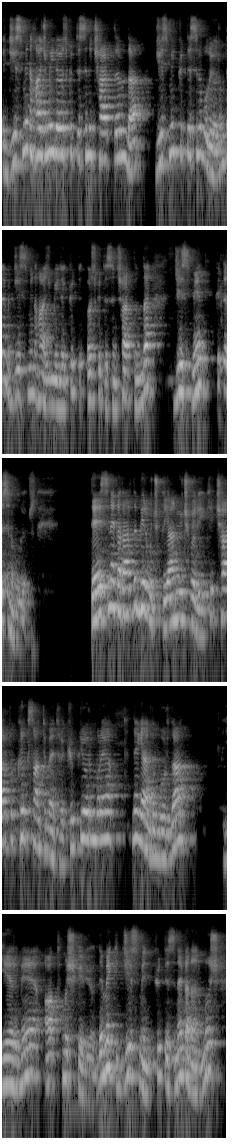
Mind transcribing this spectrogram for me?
E, cismin hacmiyle öz kütlesini çarptığımda cismin kütlesini buluyorum değil mi? Cismin hacmiyle kütle, öz kütlesini çarptığımda cismin kütlesini buluyoruz. D'si ne kadardı? 1,5'tu. Yani 3 bölü 2 çarpı 40 santimetre küp diyorum buraya. Ne geldi buradan? 20, 60 geliyor. Demek ki cismin kütlesi ne kadarmış?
